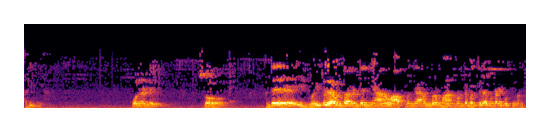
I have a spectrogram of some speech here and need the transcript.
అది పోలండి సో అంటే ఈ ద్వైతులు ఏమంటారంటే జ్ఞానం ఆత్మజ్ఞానం బ్రహ్మ అనుకుంటే భక్తి లేకుండా అయిపోతుందంట.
